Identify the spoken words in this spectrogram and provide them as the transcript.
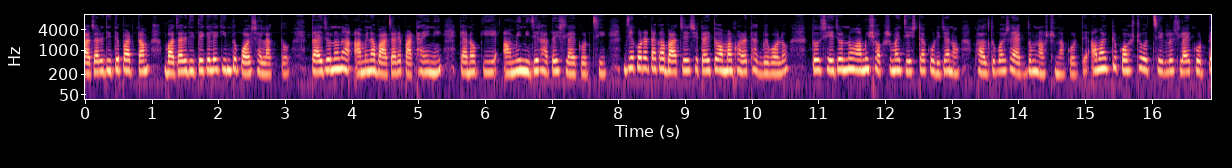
বাজারে দিতে পারতাম। বাজারে দিতে গেলে কিন্তু পয়সা লাগতো। তাই জন্য না আমি না বাজারে পাঠাইনি। কেন কি আমি নিজের হাতেই সেলাই করছি। যে কটা টাকা বাঁচে সেটাই তো আমার ঘরে থাকবে বলো। তো সেই জন্য আমি সবসময় চেষ্টা করি জানো ফালতু পয়সা একদম নষ্ট না করতে। আমার একটু কষ্ট হচ্ছে এগুলো সেলাই করতে।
